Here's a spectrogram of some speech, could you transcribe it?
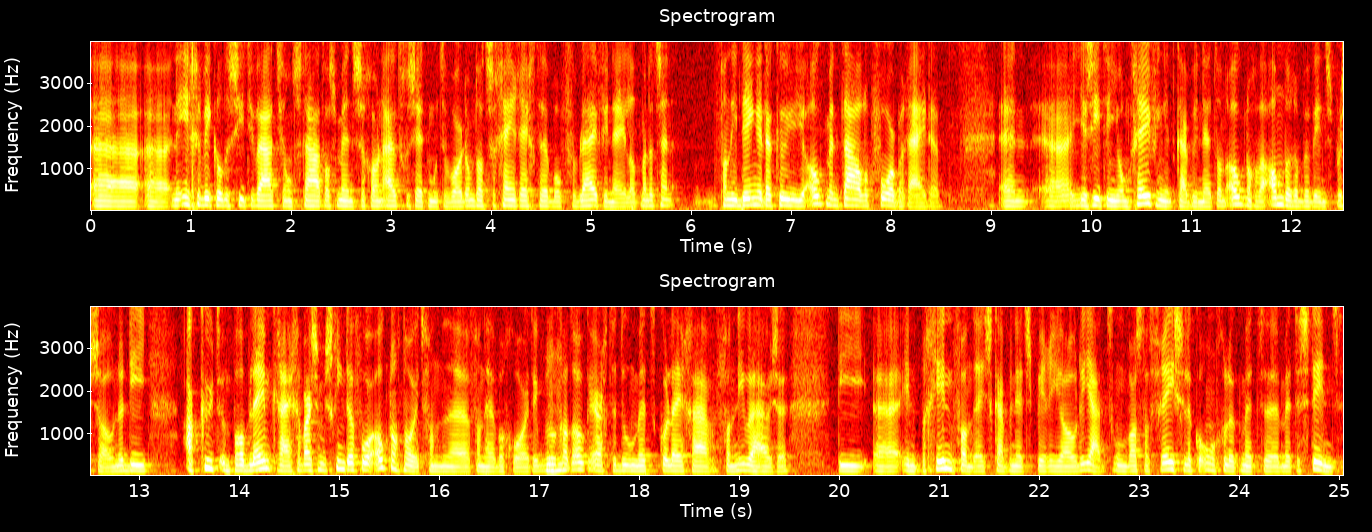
uh, uh, een ingewikkelde situatie ontstaat als mensen gewoon uitgezet moeten worden, omdat ze geen recht hebben op verblijf in Nederland. Maar dat zijn van die dingen, daar kun je je ook mentaal op voorbereiden. En uh, je ziet in je omgeving in het kabinet dan ook nog wel andere bewindspersonen die acuut een probleem krijgen waar ze misschien daarvoor ook nog nooit van, uh, van hebben gehoord. Ik bedoel, ik had ook erg te doen met collega van Nieuwenhuizen, die uh, in het begin van deze kabinetsperiode, ja, toen was dat vreselijke ongeluk met, met de stint.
